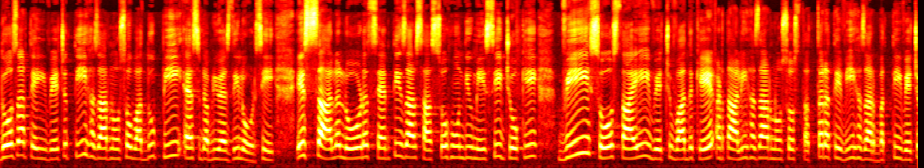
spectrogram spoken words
2023 ਵਿੱਚ 30900 ਵਾਧੂ PSWS ਦੀ ਲੋੜ ਸੀ। ਇਸ ਸਾਲ ਲੋੜ 37700 ਹੋਣ ਦੀ ਉਮੀਦ ਸੀ, ਜੋ ਕਿ 2027 ਵਿੱਚ ਵੱਧ ਕੇ 48977 ਅਤੇ 2032 ਵਿੱਚ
